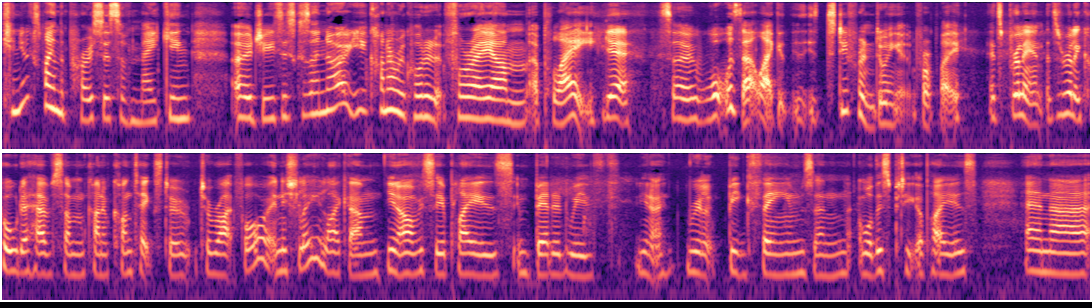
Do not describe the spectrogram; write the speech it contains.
can you explain the process of making Oh Jesus? Because I know you kind of recorded it for a um a play. Yeah, So what was that like? It, it's different doing it for a play. it's brilliant. It's really cool to have some kind of context to, to write for initially. Like, um, you know, obviously a play is embedded with, you know, really big themes, and well, this particular play is, and uh,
